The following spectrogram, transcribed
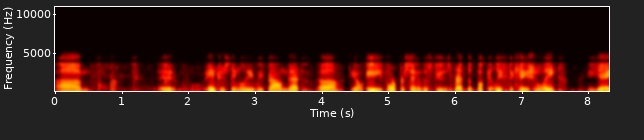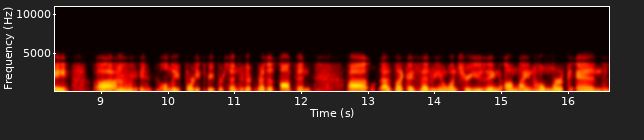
Um, it, interestingly, we found that uh, you know 84% of the students read the book at least occasionally. Yay! Uh, only 43% of it read it often. Uh, as like I said, you know, once you're using online homework and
